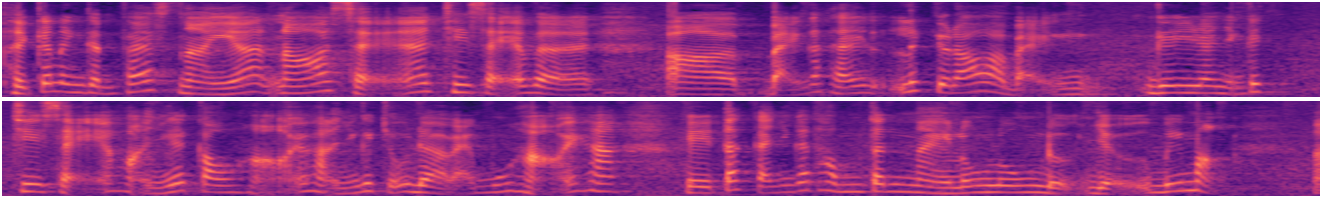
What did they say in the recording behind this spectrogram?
Thì cái link confess này á nó sẽ chia sẻ về uh, bạn có thể click vô đó và bạn ghi ra những cái chia sẻ hoặc những cái câu hỏi hoặc những cái chủ đề bạn muốn hỏi ha thì tất cả những cái thông tin này luôn luôn được giữ bí mật uh,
